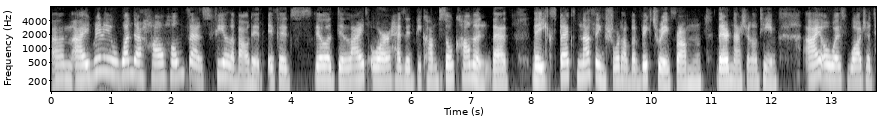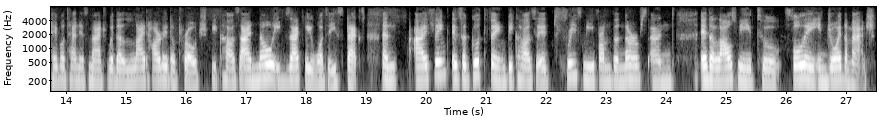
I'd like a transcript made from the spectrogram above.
um, I really wonder how home fans feel about it. If it's still a delight, or has it become so common that they expect nothing short of a victory from their national team? I always watch a table tennis match with a light-hearted approach because I know exactly what to expect, and I think it's a good thing because it frees me from the nerves and it allows me to fully enjoy the match.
